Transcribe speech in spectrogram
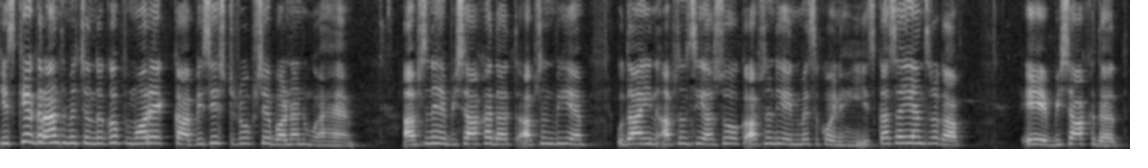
किसके ग्रंथ में चंद्रगुप्त मौर्य का विशिष्ट रूप से वर्णन हुआ है? ऑप्शन है विशाखादत्त, ऑप्शन बी है Udayin option C Ashok, option D इनमें से कोई नहीं। इसका सही आंसर होगा ए, विशाख दत्त।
